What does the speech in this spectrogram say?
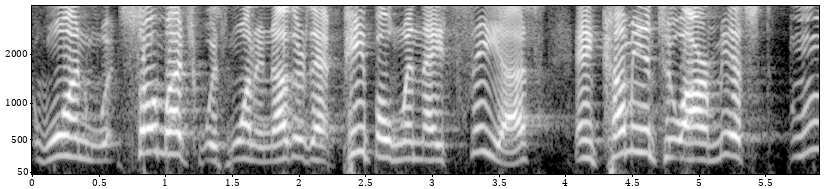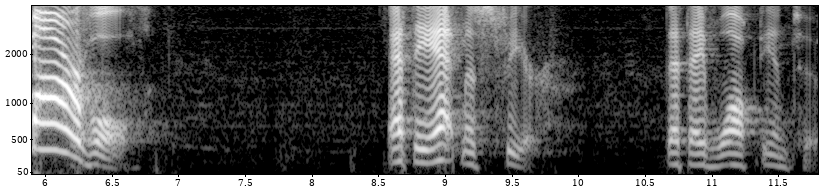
one so much with one another that people, when they see us and come into our midst, marvel at the atmosphere that they've walked into.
